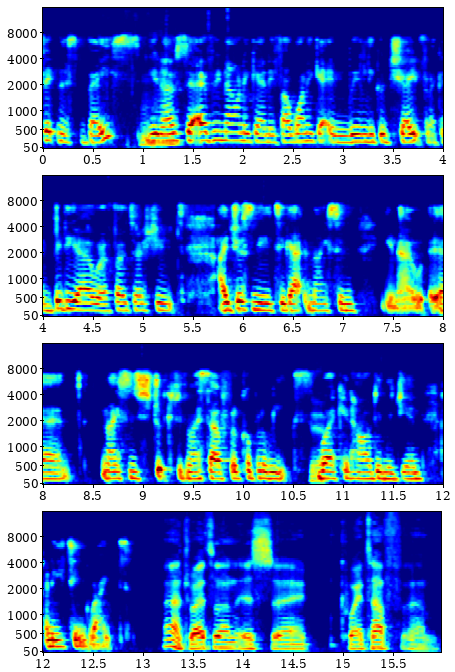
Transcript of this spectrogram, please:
fitness base, mm-hmm. you know. So every now and again, if I want to get in really good shape for like a video or a photo shoot, I just need to get nice and, you know, uh, nice and strict with myself for a couple of weeks, yeah. working hard in the gym and eating right. Ah, triathlon is uh, quite tough. Um,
